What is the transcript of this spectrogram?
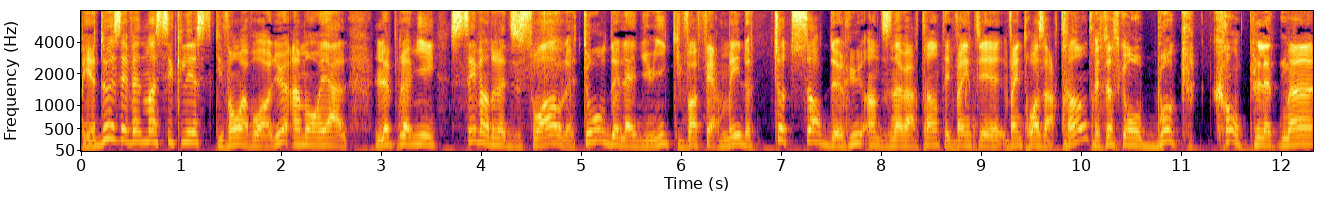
ben, il y a deux événements cyclistes qui vont avoir lieu à Montréal. Le premier, c'est vendredi soir, le Tour de la nuit qui va fermer toutes sortes de rues entre 19h30 et 20 et 23h30. Mais c'est parce qu'on boucle complètement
